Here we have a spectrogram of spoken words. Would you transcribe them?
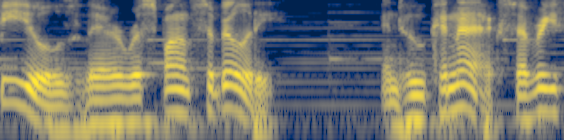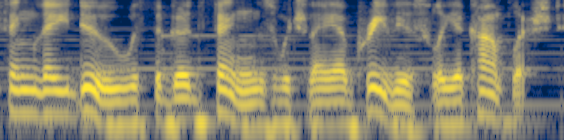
feels their responsibility and who connects everything they do with the good things which they have previously accomplished,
